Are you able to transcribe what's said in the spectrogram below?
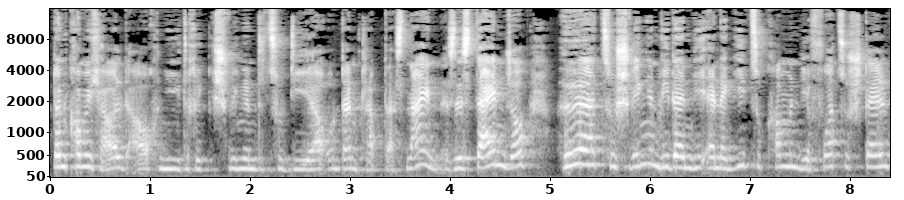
dann komme ich halt auch niedrig schwingend zu dir und dann klappt das. Nein, es ist dein Job, höher zu schwingen, wieder in die Energie zu kommen, dir vorzustellen,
